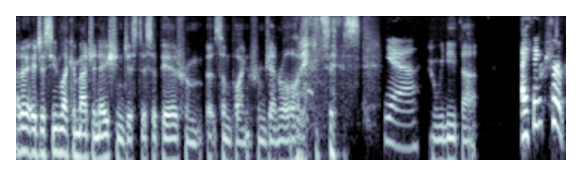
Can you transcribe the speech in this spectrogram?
I don't. It just seemed like imagination just disappeared from at some point from general audiences, Yeah. and we need that. I think for,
